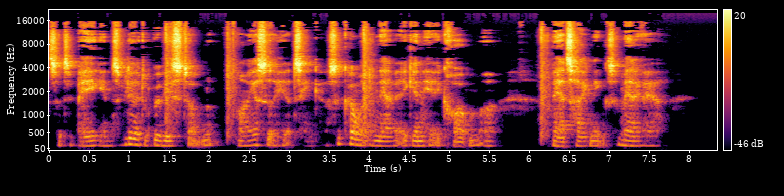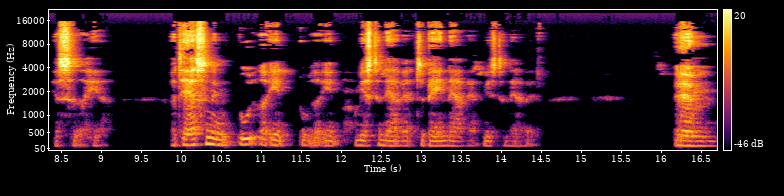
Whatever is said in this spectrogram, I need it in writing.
så tilbage igen. Så bliver du bevidst om nu, og jeg sidder her og tænker, og så kommer det nærvær igen her i kroppen, og vejrtrækning, så mærker jeg, jeg sidder her. Og det er sådan en ud og ind, ud og ind, miste nærvær, tilbage nærvær, miste nærvær. Øhm,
